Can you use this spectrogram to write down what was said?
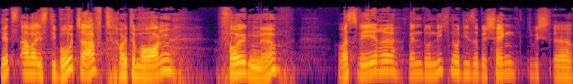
Jetzt aber ist die Botschaft heute Morgen folgende. Was wäre, wenn du nicht nur diese Beschenk, äh,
